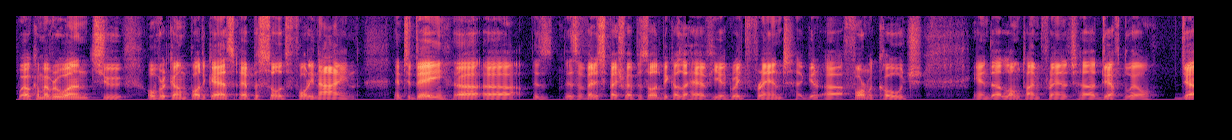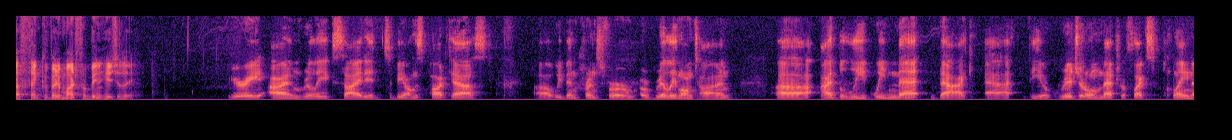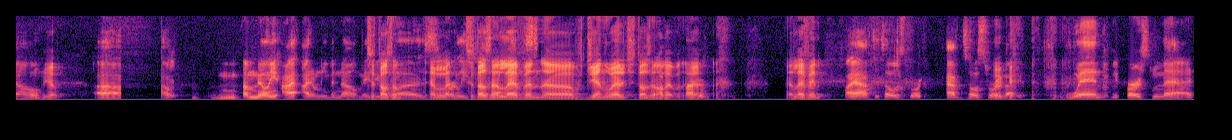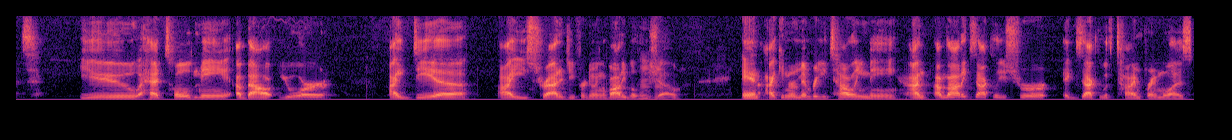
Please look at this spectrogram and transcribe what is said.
Welcome everyone to Overcome Podcast, episode 49. And today uh, uh, is, is a very special episode because I have here a great friend, a, a former coach, and a longtime friend, uh, Jeff Dwell. Jeff, thank you very much for being here today. Yuri, I'm really excited to be on this podcast. Uh, we've been friends for a really long time. Uh, I believe we met back at the original Metroflex Plano. Yep. Uh, a million, I, I don't even know. Maybe 2011, 2011 uh, January 2011. 11? Yeah. 11. I have to tell a story. I have to tell a story okay. about you. When we first met, you had told me about your idea, i.e., strategy for doing a bodybuilding mm-hmm. show. And I can remember you telling me, I'm, I'm not exactly sure exactly what the time frame was.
